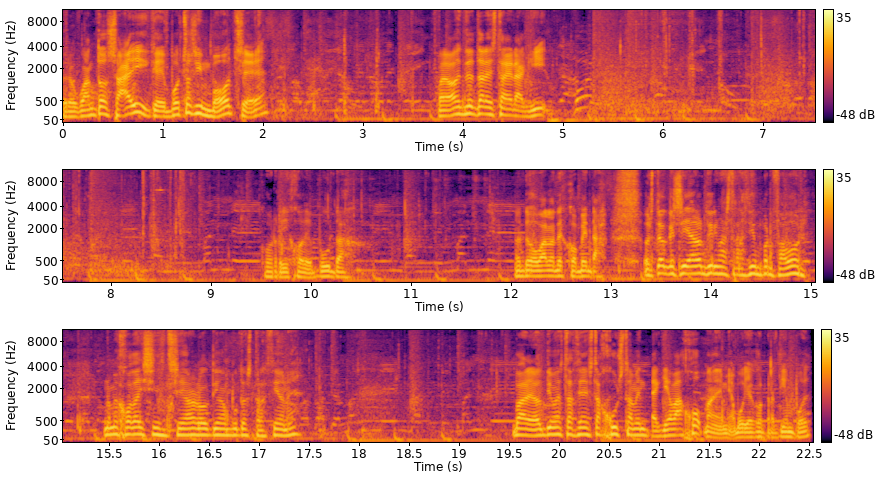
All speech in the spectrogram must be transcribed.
Pero ¿cuántos hay? Que he puesto sin bots, ¿eh? Vale, vamos a intentar extraer aquí. Corre, hijo de puta. No tengo balas de escopeta. Os tengo que enseñar la última extracción, por favor. No me jodáis sin enseñar la última puta extracción, ¿eh? Vale, la última extracción está justamente aquí abajo. Madre mía, voy a contratiempo, ¿eh?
